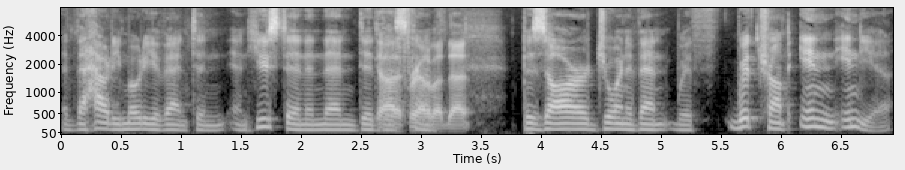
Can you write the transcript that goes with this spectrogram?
at the Howdy Modi event in, in Houston, and then did God, this. I forgot about that bizarre joint event with with Trump in India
